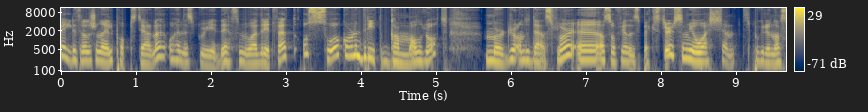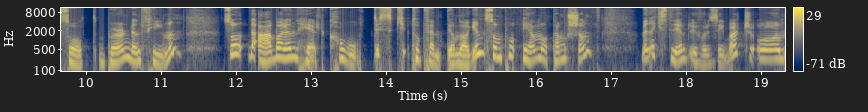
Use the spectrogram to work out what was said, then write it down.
veldig tradisjonell popstjerne, og hennes Greedy, som jo er dritfett. Og så kommer det en dritgammal låt 'Murder on the Dance Floor' eh, av Sophie Alice Baxter, som jo er kjent pga. Salt Burn, den filmen. Så det er bare en helt kaotisk topp 50 om dagen, som på en måte er morsomt, men ekstremt uforutsigbart. Og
